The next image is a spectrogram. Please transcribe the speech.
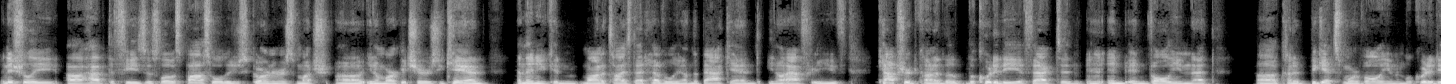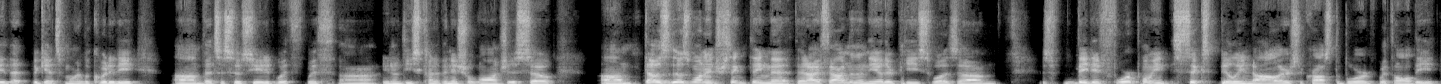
initially uh, have the fees as low as possible to just garner as much, uh, you know, market share as you can. And then you can monetize that heavily on the back end, you know, after you've captured kind of the liquidity effect and, and, and volume that uh, kind of begets more volume and liquidity that begets more liquidity um, that's associated with, with, uh, you know, these kind of initial launches. So um, that was, that was one interesting thing that, that I found. And then the other piece was, um, they did 4.6 billion dollars across the board with all the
